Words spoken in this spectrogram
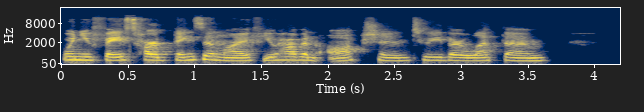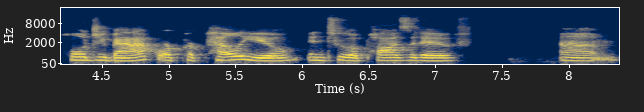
when you face hard things in life, you have an option to either let them hold you back or propel you into a positive, um,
